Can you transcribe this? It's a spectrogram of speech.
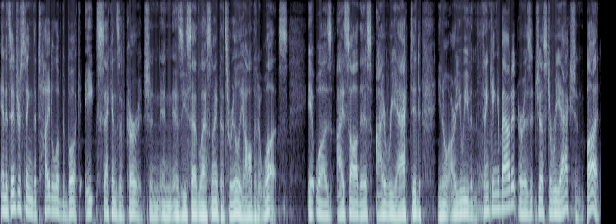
And it's interesting, the title of the book, Eight Seconds of Courage. And, and as he said last night, that's really all that it was. It was, I saw this, I reacted. You know, are you even thinking about it or is it just a reaction? But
